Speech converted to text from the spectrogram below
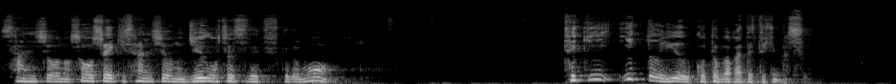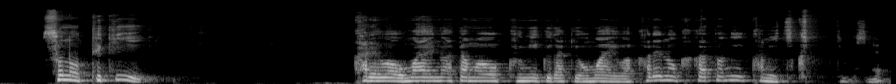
三章の、創世記三章の十五節ですけども、敵意という言葉が出てきます。その敵意、彼はお前の頭を組み砕き、お前は彼のかかとに噛みつくって言うんですね。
